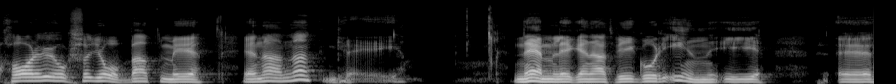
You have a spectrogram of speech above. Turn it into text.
har vi också jobbat med en annan grej. Nämligen att vi går in i eh,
